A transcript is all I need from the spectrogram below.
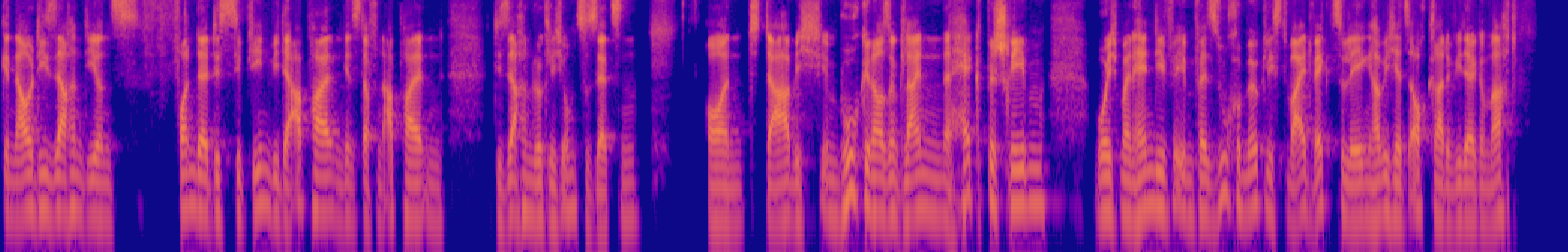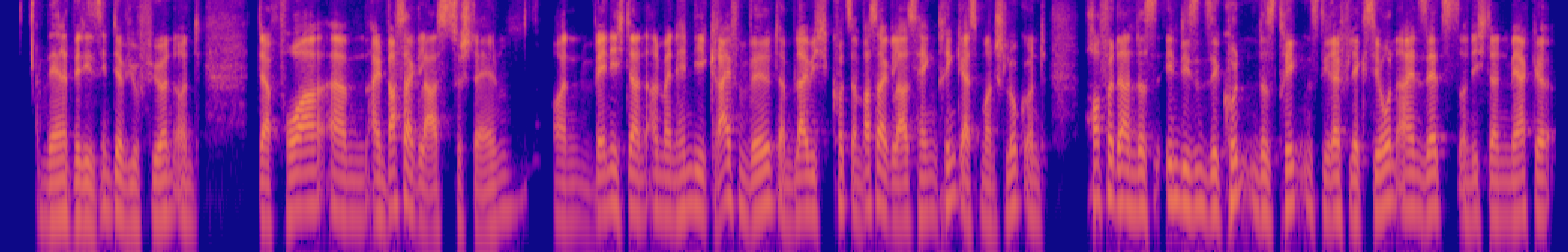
genau die Sachen, die uns von der Disziplin wieder abhalten, die uns davon abhalten, die Sachen wirklich umzusetzen. Und da habe ich im Buch genau so einen kleinen Hack beschrieben, wo ich mein Handy eben versuche, möglichst weit wegzulegen. Habe ich jetzt auch gerade wieder gemacht während wir dieses Interview führen und davor ähm, ein Wasserglas zu stellen. Und wenn ich dann an mein Handy greifen will, dann bleibe ich kurz am Wasserglas hängen, trinke erstmal einen Schluck und hoffe dann, dass in diesen Sekunden des Trinkens die Reflexion einsetzt und ich dann merke,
